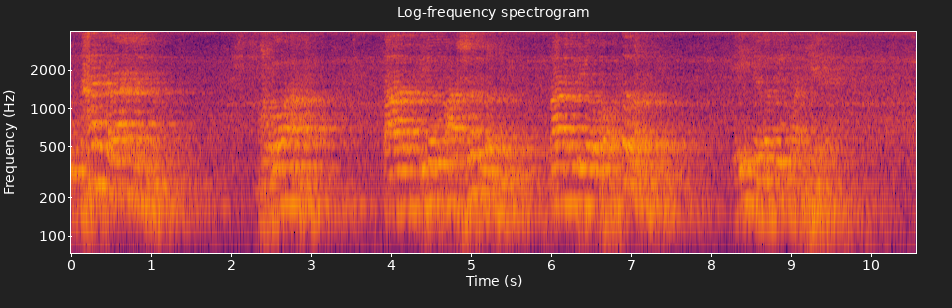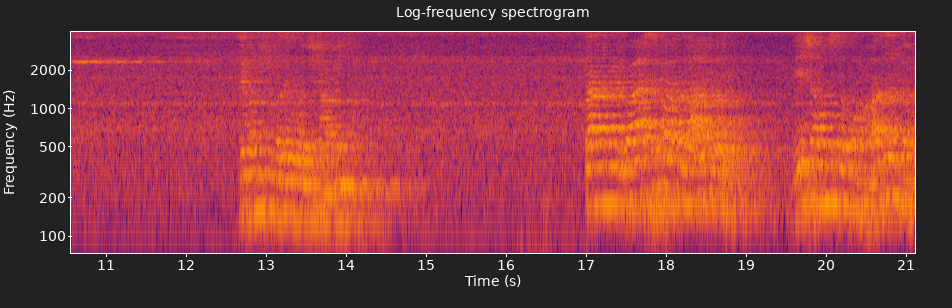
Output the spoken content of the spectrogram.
উদ্ধার করার জন্য ভগবান, তার প্রিয় পার্শ্বদগণকে তার প্রিয় ভক্তগণকে এই জগতে পাঠিয়ে দেন। যেমন সুখদেব গোস্বামী তার কৃপাশীর্বাদ লাভ করে যে সমস্ত মহাজনগণ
